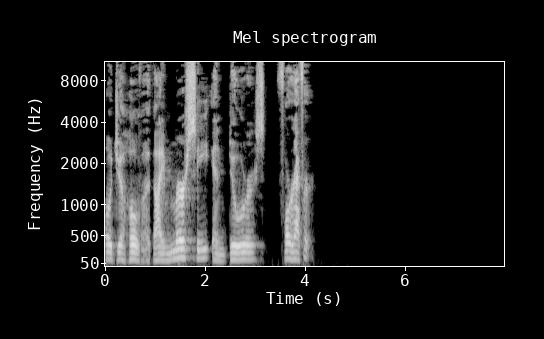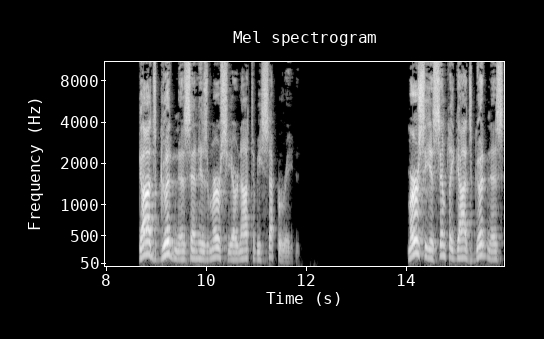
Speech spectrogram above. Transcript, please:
O Jehovah, thy mercy endures forever. God's goodness and his mercy are not to be separated. Mercy is simply God's goodness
